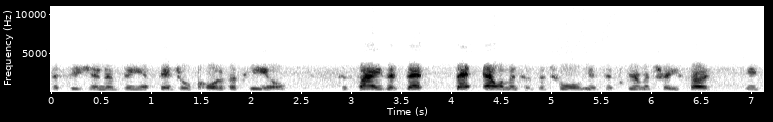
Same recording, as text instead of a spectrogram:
decision of the Federal Court of Appeal to say that, that that element of the tool is discriminatory. So it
